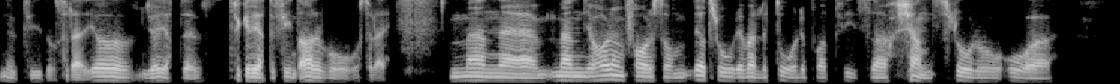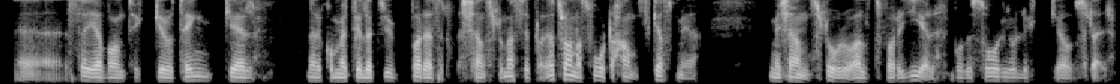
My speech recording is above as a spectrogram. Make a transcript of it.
nutid och sådär. Jag, jag jätte, tycker det är jättefint arv och, och sådär. Men, eh, men jag har en far som jag tror är väldigt dålig på att visa känslor och, och eh, säga vad han tycker och tänker när det kommer till ett djupare känslomässigt plan. Jag tror han har svårt att handskas med, med känslor och allt vad det ger, både sorg och lycka och sådär.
